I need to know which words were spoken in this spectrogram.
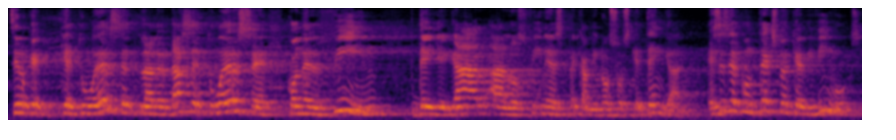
sino que, que tuerce, la verdad se tuerce con el fin de llegar a los fines pecaminosos que tengan. Ese es el contexto en que vivimos.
